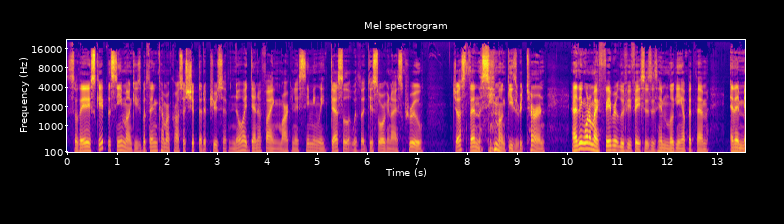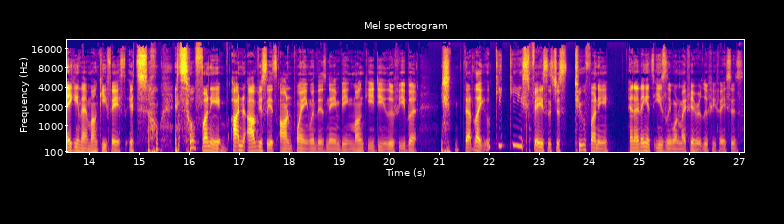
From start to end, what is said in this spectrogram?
So they escape the sea monkeys, but then come across a ship that appears to have no identifying mark and is seemingly desolate with a disorganized crew. Just then, the sea monkeys return, and I think one of my favorite Luffy faces is him looking up at them and then making that monkey face. It's so it's so funny. And obviously, it's on point with his name being Monkey D. Luffy, but that like ukiki face is just too funny. And I think it's easily one of my favorite Luffy faces.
